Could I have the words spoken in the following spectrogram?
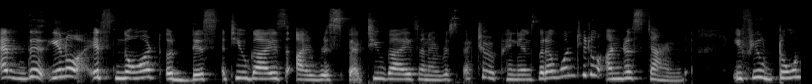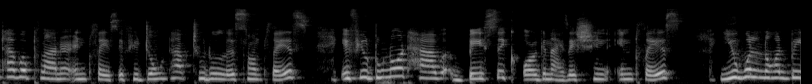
and the, you know it's not a diss at you guys i respect you guys and i respect your opinions but i want you to understand if you don't have a planner in place if you don't have to-do lists on place if you do not have basic organization in place you will not be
